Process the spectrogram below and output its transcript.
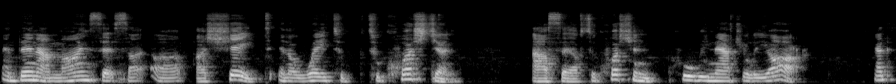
And then our mindsets are, uh, are shaped in a way to, to question ourselves, to question who we naturally are. And,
